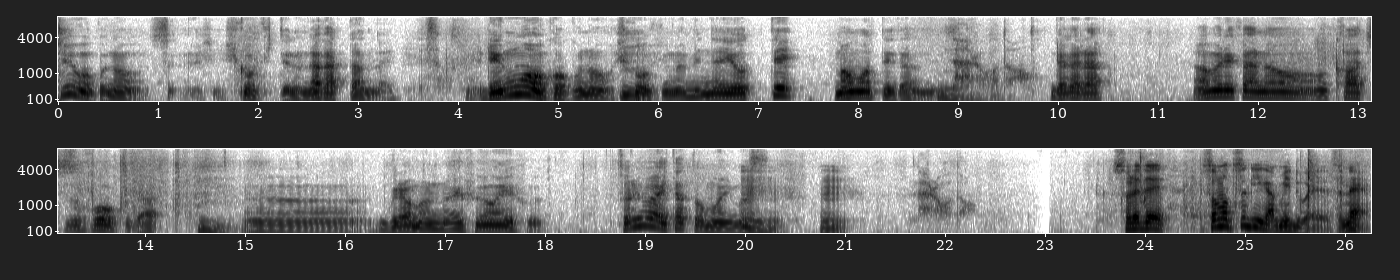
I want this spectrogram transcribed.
中国のす飛行機っていうのはなかったんだよ。連合国の飛行機がみんな寄って守っていたんです、なるほど。だからアメリカのカーチス・フォークだ、あーグラマンの F4F それはいたと思います、うんなるほど。それでその次がミッドウェイですね。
